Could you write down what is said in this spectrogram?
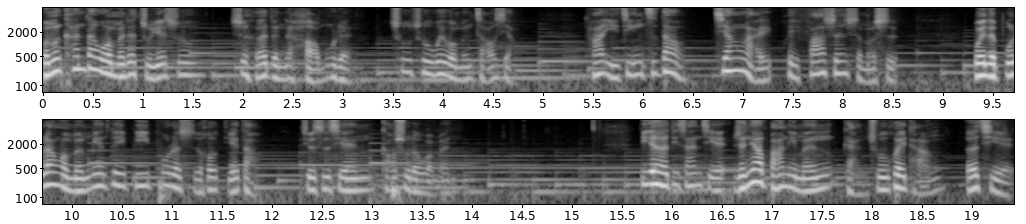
我们看到我们的主耶稣是何等的好牧人，处处为我们着想。他已经知道将来会发生什么事。为了不让我们面对逼迫的时候跌倒，就是先告诉了我们。第二、第三节，人要把你们赶出会堂，而且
